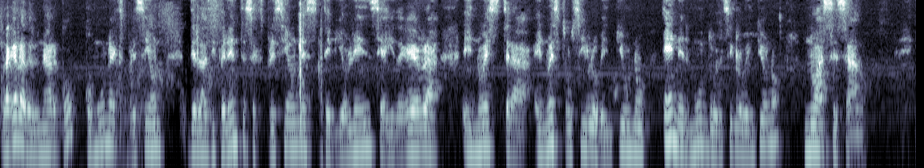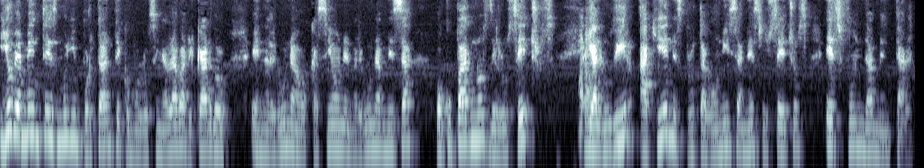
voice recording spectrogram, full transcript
La guerra del narco como una expresión de las diferentes expresiones de violencia y de guerra en, nuestra, en nuestro siglo XXI, en el mundo del siglo XXI, no ha cesado. Y obviamente es muy importante, como lo señalaba Ricardo en alguna ocasión, en alguna mesa, ocuparnos de los hechos, y aludir a quienes protagonizan esos hechos es fundamental.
